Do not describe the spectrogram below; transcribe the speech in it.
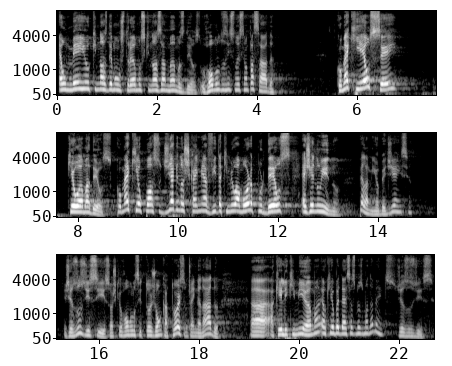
é o meio que nós demonstramos que nós amamos Deus. O Rômulo nos ensinou semana passada. Como é que eu sei que eu amo a Deus? Como é que eu posso diagnosticar em minha vida que meu amor por Deus é genuíno? Pela minha obediência. Jesus disse isso, acho que o Rômulo citou João 14, se não estiver enganado. Ah, aquele que me ama é o que obedece aos meus mandamentos, Jesus disse.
